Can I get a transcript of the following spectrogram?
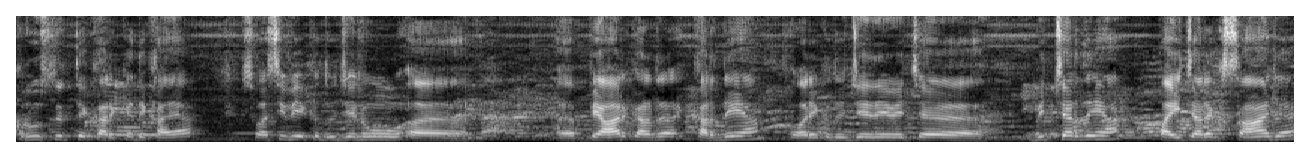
ਕਰੂਸ ਦੇ ਉੱਤੇ ਕਰਕੇ ਦਿਖਾਇਆ। ਸੋ ਅਸੀਂ ਵੀ ਇੱਕ ਦੂਜੇ ਨੂੰ ਪਿਆਰ ਕਰ, ਕਰਦੇ ਹਾਂ ਔਰ ਇੱਕ ਦੂਜੇ ਦੇ ਵਿੱਚ ਵਿਚਰਦੇ ਹਾਂ। ਭਾਈਚਾਰਕ ਸਾਂਝ ਹੈ।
